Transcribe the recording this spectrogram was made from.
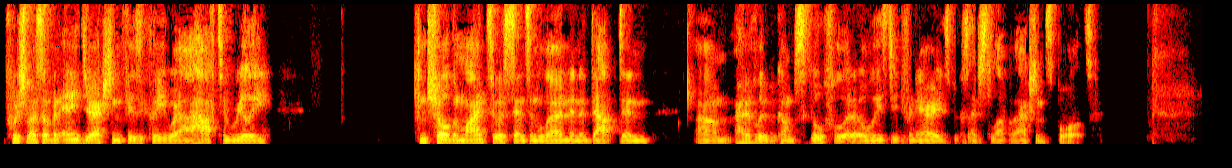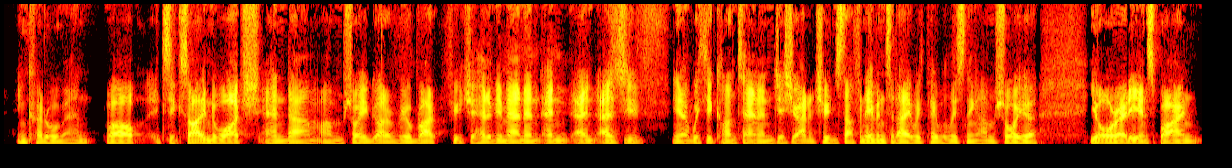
push myself in any direction physically where I have to really control the mind to a sense and learn and adapt and um, hopefully become skillful at all these different areas because I just love action sports. Incredible, man. Well, it's exciting to watch, and um, I'm sure you've got a real bright future ahead of you, man. And and and as you've you know with your content and just your attitude and stuff, and even today with people listening, I'm sure you're you're already inspiring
